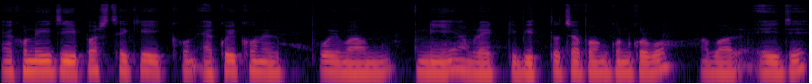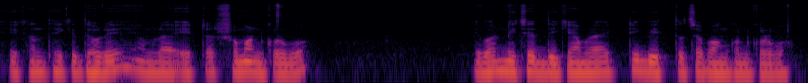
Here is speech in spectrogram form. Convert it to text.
এখন এই যে এই পাশ থেকে এই কোণ, একই কোণের পরিমাণ নিয়ে আমরা একটি বৃত্তচাপ অঙ্কন করব। আবার এই যে এখান থেকে ধরে আমরা এটার সমান করব। এবার নিচের দিকে আমরা একটি বৃত্তচাপ অঙ্কন করব।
